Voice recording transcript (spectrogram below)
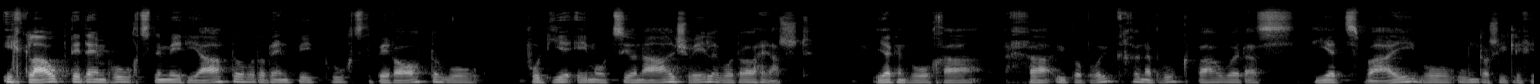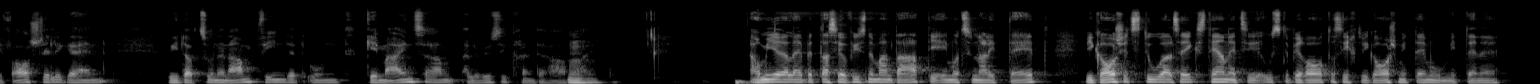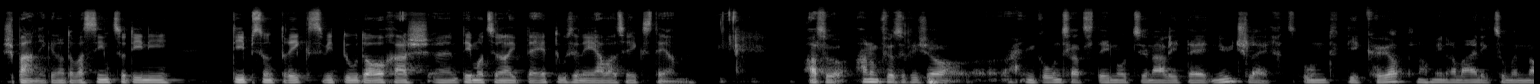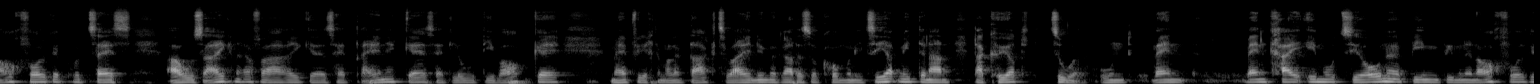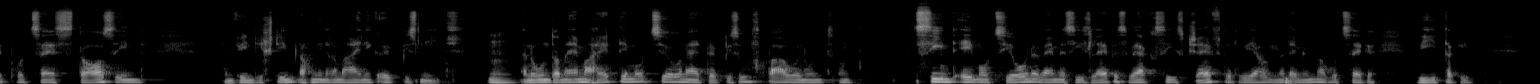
Ich glaube, dann braucht es den Mediator oder dann braucht es den Berater, wo, wo die emotionale Schwelle, die da herrscht, irgendwo kann, kann überbrücken, eine Brücke bauen, dass die zwei, wo unterschiedliche Vorstellungen haben, wieder zueinander finden und gemeinsam eine Lösung können erarbeiten mhm. Auch wir erleben das ja auf unserem Mandat, die Emotionalität. Wie gehst jetzt du als Extern, jetzt aus der Beratersicht, wie gehst du mit dem um, mit diesen Spannungen? Oder was sind so deine Tipps und Tricks, wie du da kannst, äh, die Emotionalität rausnehmen, auch als Externe? Also an und für sich ist ja im Grundsatz die Emotionalität nichts Schlechtes. Und die gehört nach meiner Meinung zu einem Nachfolgeprozess auch aus eigener Erfahrung. Es hat Tränen gegeben, es hat laute Worte gegeben. Man hat vielleicht einmal einen Tag, zwei nicht mehr gerade so kommuniziert miteinander. Das gehört dazu. Und wenn, wenn keine Emotionen beim, bei einem Nachfolgeprozess da sind, dann finde ich, stimmt nach meiner Meinung etwas nicht. Mhm. Ein Unternehmer hat Emotionen, hat etwas aufbauen und, und sind Emotionen, wenn man sein Lebenswerk, sein Geschäft oder wie auch man dem immer sagen weitergibt.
